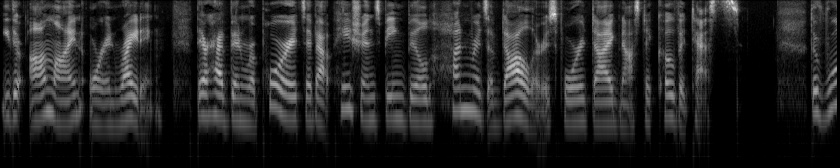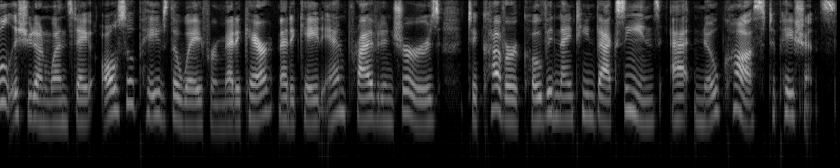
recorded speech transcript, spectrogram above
either online or in writing. There have been reports about patients being billed hundreds of dollars for diagnostic COVID tests. The rule issued on Wednesday also paves the way for Medicare, Medicaid, and private insurers to cover COVID 19 vaccines at no cost to patients.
